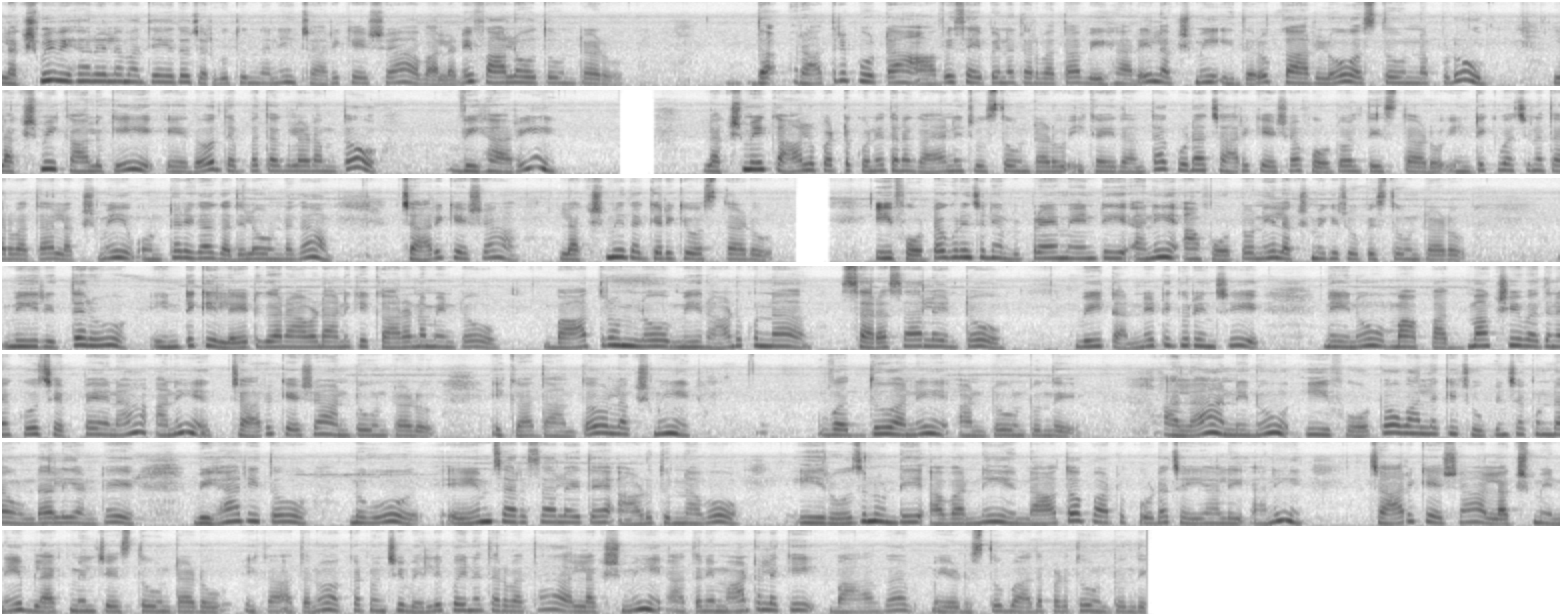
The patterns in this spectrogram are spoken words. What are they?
లక్ష్మీ విహారీల మధ్య ఏదో జరుగుతుందని చారికేశ వాళ్ళని ఫాలో అవుతూ ఉంటాడు. ద రాత్రిపూట ఆఫీస్ అయిపోయిన తర్వాత విహారీ లక్ష్మి ఇద్దరు కారులో వస్తూ ఉన్నప్పుడు లక్ష్మి కాలుకి ఏదో దెబ్బ తగలడంతో విహారీ లక్ష్మి కాలు పట్టుకొని తన గాయాన్ని చూస్తూ ఉంటాడు. ఇక ఇదంతా కూడా చారికేశ ఫోటోలు తీస్తాడు. ఇంటికి వచ్చిన తర్వాత లక్ష్మి ఒంటరిగా గదిలో ఉండగా చారికేశ లక్ష్మి దగ్గరికి వస్తాడు. ఈ ఫోటో గురించి నీ అభిప్రాయం ఏంటి అని ఆ ఫోటోని లక్ష్మికి చూపిస్తూ ఉంటాడు. మీరిద్దరూ ఇంటికి లేట్గా రావడానికి కారణమేంటో బాత్రూంలో మీరాడుకున్న సరసాలేంటో వీటన్నిటి గురించి నేను మా పద్మాక్షి వదినకు చెప్పేనా అని చారుకేశ అంటూ ఉంటాడు. ఇక దాంతో లక్ష్మి వద్దు అని అంటూ ఉంటుంది. అలా నేను ఈ ఫోటో వాళ్ళకి చూపించకుండా ఉండాలి అంటే విహారీతో నువ్వు ఏం సరసాలైతే ఆడుతున్నావో ఈ రోజు నుండి అవన్నీ నాతో పాటు కూడా చేయాలి అని చారుకేశ లక్ష్మిని బ్లాక్మెయిల్ చేస్తూ ఉంటాడు. ఇక అతను అక్కడి నుంచి వెళ్ళిపోయిన తర్వాత లక్ష్మి అతని మాటలకి బాగా ఏడుస్తూ బాధపడుతూ ఉంటుంది.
